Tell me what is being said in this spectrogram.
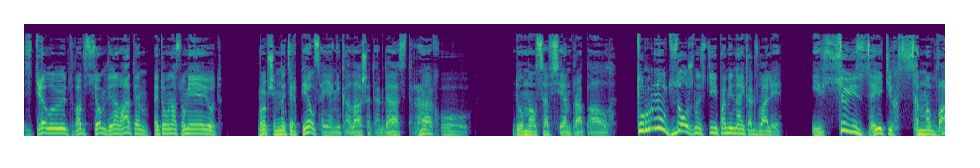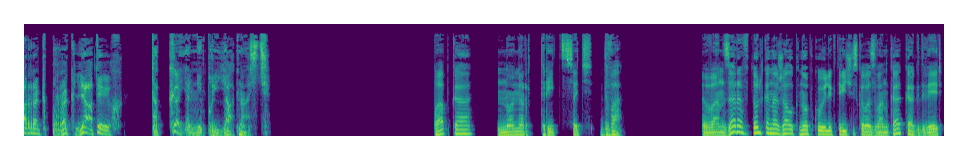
Сделают во всем виноватым, это у нас умеют. В общем, натерпелся я Николаша тогда страху. Думал, совсем пропал. Турнут с должности и поминай, как звали. И все из-за этих самоварок проклятых. Такая неприятность. Папка номер 32. Ванзаров только нажал кнопку электрического звонка, как дверь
